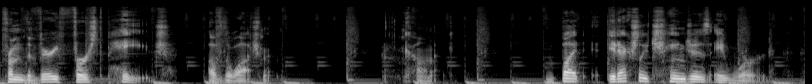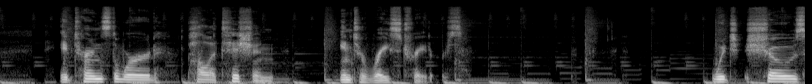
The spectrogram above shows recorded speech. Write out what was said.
from the very first page of the Watchmen comic. But it actually changes a word. It turns the word politician into race traitors which shows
